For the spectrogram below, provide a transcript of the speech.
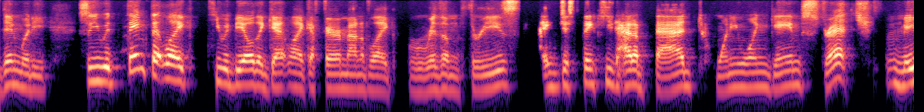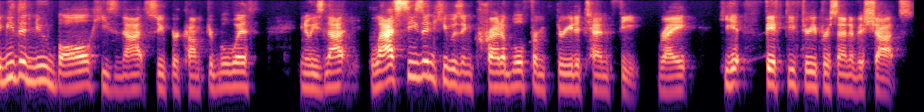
Dinwiddie. So you would think that like he would be able to get like a fair amount of like rhythm threes. I just think he'd had a bad 21 game stretch. Maybe the new ball he's not super comfortable with. You know, he's not last season, he was incredible from three to 10 feet, right? He hit 53% of his shots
